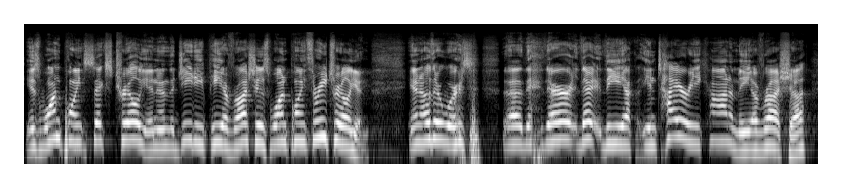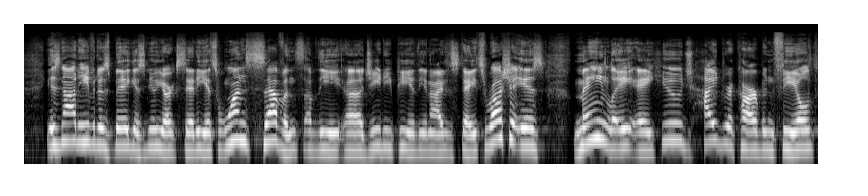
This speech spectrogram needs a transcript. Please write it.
is 1.6 trillion and the GDP of Russia is 1.3 trillion. In other words, uh, they're, they're, the uh, entire economy of Russia is not even as big as New York City. It's one seventh of the uh, GDP of the United States. Russia is mainly a huge hydrocarbon field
